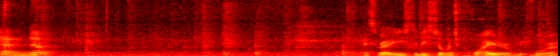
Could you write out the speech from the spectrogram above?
Abby, no. I swear, it used to be so much quieter before.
